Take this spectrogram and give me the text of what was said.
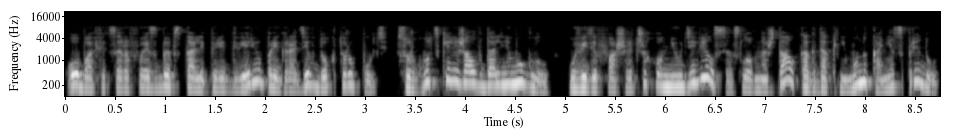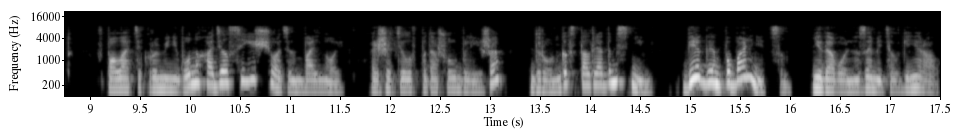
Оба офицера ФСБ встали перед дверью, преградив доктору путь. Сургутский лежал в дальнем углу. Увидев вошедших, он не удивился, словно ждал, когда к нему наконец придут. В палате кроме него находился еще один больной. Решетилов подошел ближе, Дронга встал рядом с ним. «Бегаем по больницам», – недовольно заметил генерал.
